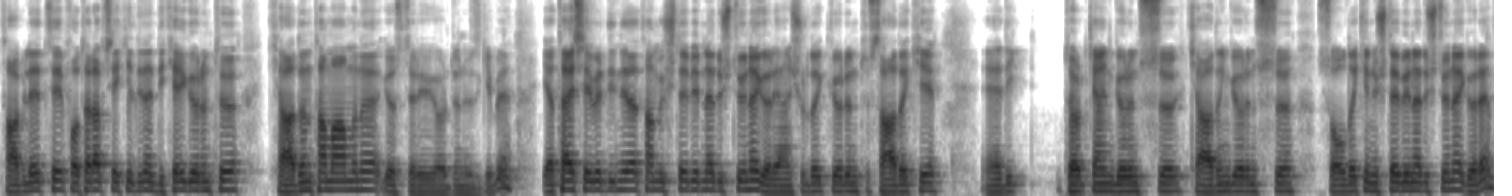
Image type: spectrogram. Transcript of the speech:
tableti fotoğraf çekildiğinde dikey görüntü kağıdın tamamını gösteriyor gördüğünüz gibi. Yatay çevirdiğinde de tam üçte birine düştüğüne göre yani şuradaki görüntü sağdaki e, dik, dörtgen görüntüsü, kağıdın görüntüsü soldakinin üçte birine düştüğüne göre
